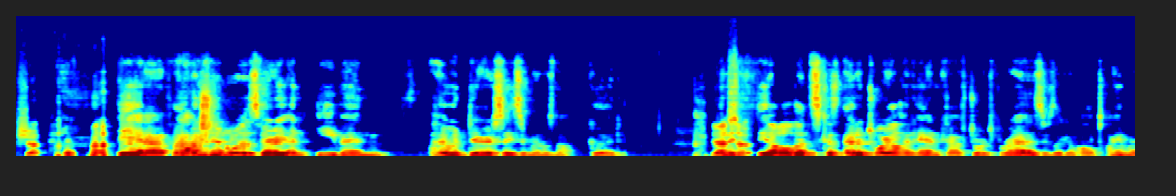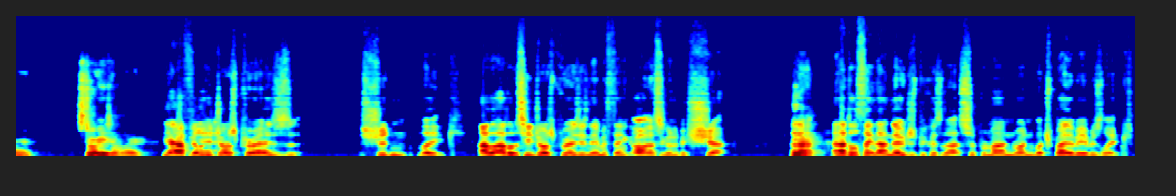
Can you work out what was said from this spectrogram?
Shit. yeah. If action was very uneven, I would dare say Superman was not good. Yeah. and I So feel that's because editorial had handcuffed George Perez, who's like an all timer storyteller. yeah, I feel Yeah. like George Perez shouldn't like. I don't, I don't see George Perez's name and think, oh, this is going to be shit. And, I, Yeah. and I don't think that now just because of that Superman run, which by the way was like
